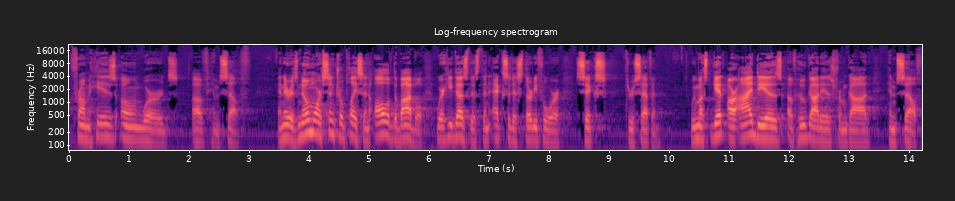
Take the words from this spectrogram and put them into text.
from His own words of Himself. And there is no more central place in all of the Bible where He does this than Exodus 34 6 through 7. We must get our ideas of who God is from God Himself.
